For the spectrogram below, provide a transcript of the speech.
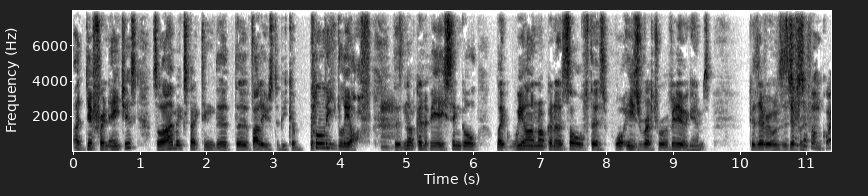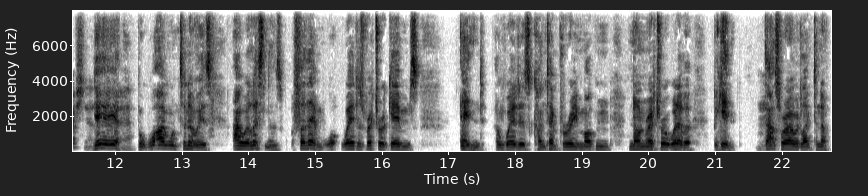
are different ages, so I'm expecting the the values to be completely off. Mm. There's not going to be a single like we are not going to solve this. What is retro video games? Because everyone's is It's just a fun question. isn't Yeah, yeah, yeah. But what I want to know is our listeners, for them, what, where does retro games end and where does contemporary, modern, non retro, whatever, begin? Mm. That's where I would like to know.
